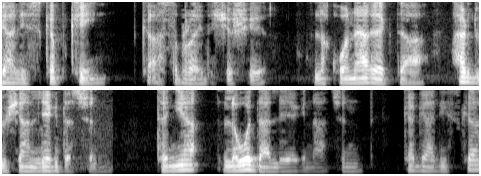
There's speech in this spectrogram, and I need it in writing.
گالیسکە بکەین کە ئەسپ ڕایدەکێشێ، لە قۆناغێکدا هەردووکیان لێک دەچن، تەنیا لەوەدا لەیەک ناچن کە گالیسکە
